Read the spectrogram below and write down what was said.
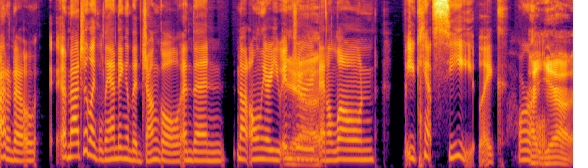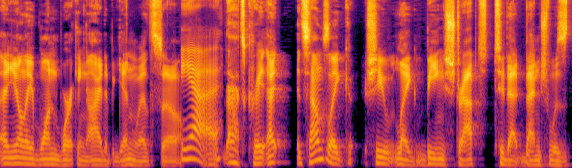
I don't know. Imagine like landing in the jungle and then not only are you injured yeah. and alone, but you can't see. Like horrible. Uh, yeah, and you only have one working eye to begin with. So yeah, that's great. it sounds like she like being strapped to that bench was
